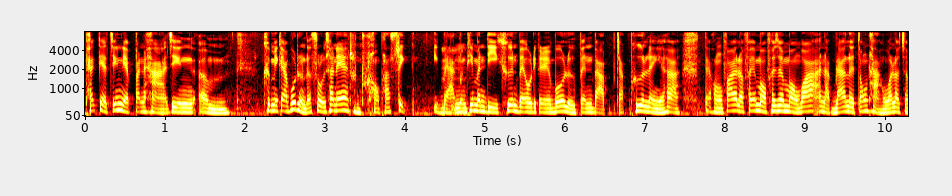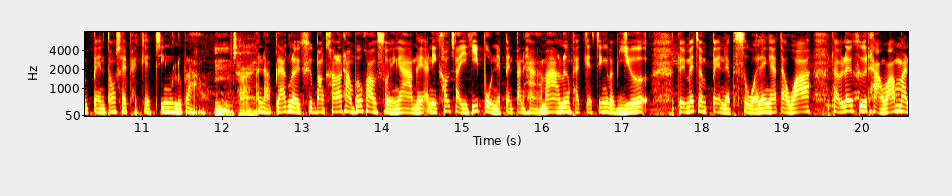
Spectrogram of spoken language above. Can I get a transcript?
packaging เนี่ยปัญหาจริงคือมีการพูดถึง solution ในของพลาสติก อีกแบบหนึ่งที่มันดีขึ้น biodegradable หรือเป็นแบบจากพืชอะไรอย่างเงี้ยค่ะ แต่ของฝ้ายเราฝ้ายมองฝ้ายจะมองว่าอันดับแรกเลยต้องถามว่าเราจำเป็นต้องใช้ packaging หรือเปล่า อืมใช่ อันดับแรกเลยคือบางครั้งเราทำเพื่อความสวยงามเลย อันนี้เข้าใจญี่ปุ่นเนี่ยเป็นปัญหามากเรื่อง packaging แบบเยอะ โดยไม่จำเป็นแบบสวยอะไรเงี้ยแต่ว่าแต่เลยคือถามว่ามัน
